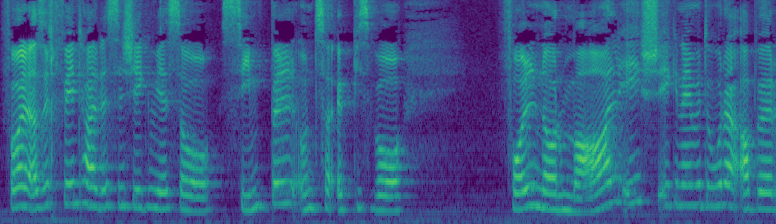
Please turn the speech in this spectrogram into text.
Voll, also ich finde halt, es ist irgendwie so simpel und so etwas, wo voll normal ist irgendwie durch, aber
